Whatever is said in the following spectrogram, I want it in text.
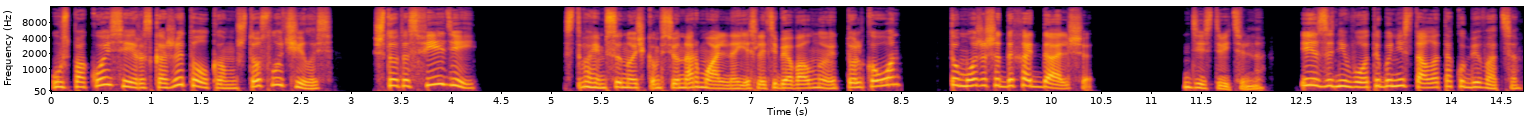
Успокойся и расскажи толком, что случилось. Что-то с Федей?» С твоим сыночком все нормально, если тебя волнует только он, то можешь отдыхать дальше. Действительно, из-за него ты бы не стала так убиваться.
